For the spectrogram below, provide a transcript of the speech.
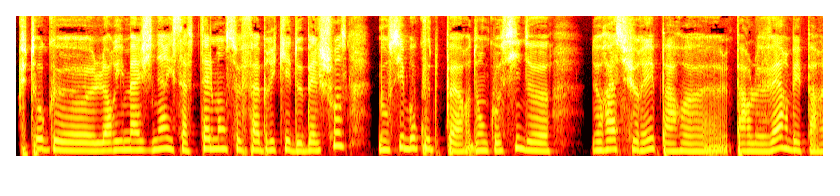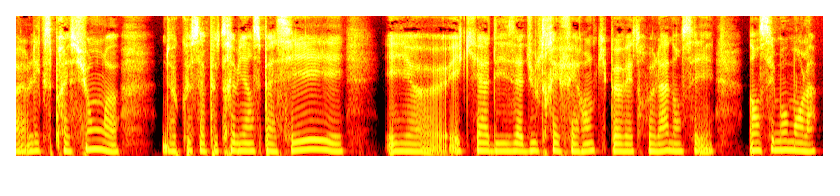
plutôt que leur imaginaire, ils savent tellement se fabriquer de belles choses, mais aussi beaucoup de peur. Donc aussi de, de rassurer par, euh, par le verbe et par l'expression euh, de que ça peut très bien se passer et, et, euh, et qu'il y a des adultes référents qui peuvent être là dans ces, dans ces moments-là.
